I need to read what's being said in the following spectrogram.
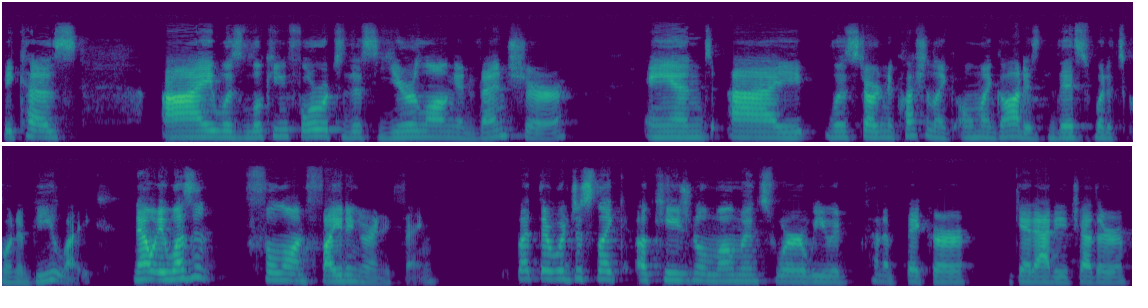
because I was looking forward to this year long adventure. And I was starting to question, like, oh my God, is this what it's going to be like? Now, it wasn't full on fighting or anything but there were just like occasional moments where we would kind of bicker, get at each other,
